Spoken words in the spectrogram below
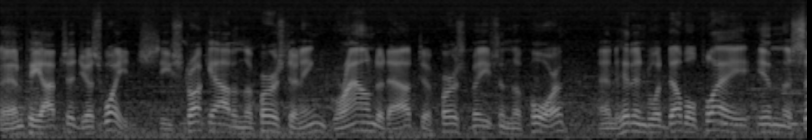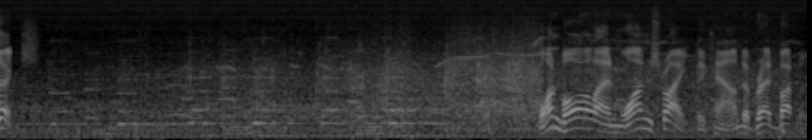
And Piazza just waits. He struck out in the first inning, grounded out to first base in the fourth, and hit into a double play in the sixth. One ball and one strike to count to Brett Butler.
